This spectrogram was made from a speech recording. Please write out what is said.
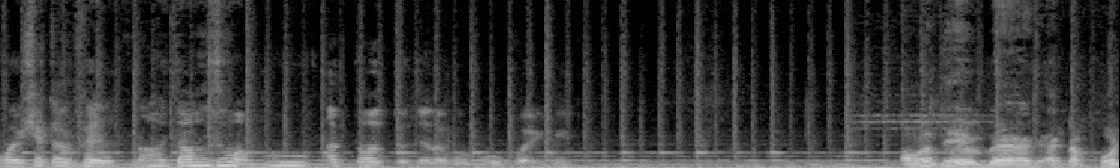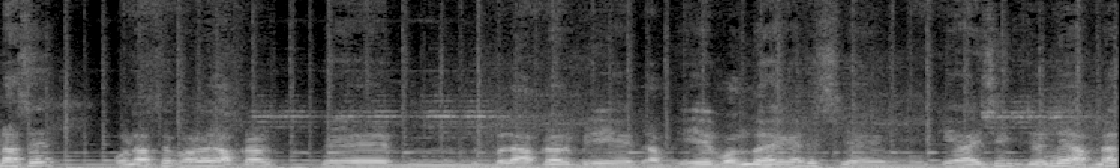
পয়সাটা ফেরত না হয়তো আমাদের উম, আত্মহত্যা ছাড়া কোনো উপায় নেই। আমাদের একটা ফোন আসে ফোন আসে পরে আপনার বলে আপনার ইয়ে- ইয়ে বন্ধ হয়ে গেছে কেআইসির জন্য আপনার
